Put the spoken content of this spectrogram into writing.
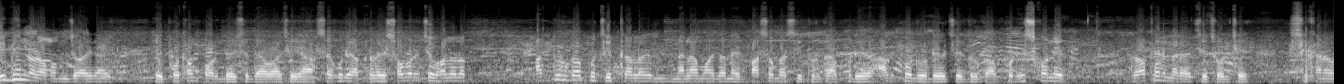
বিভিন্ন রকম জয় রাইড এই প্রথম পর্বে এসে দেওয়া আছে। আশা করি আপনাদের সবার হচ্ছে ভালো লাগবে আর দুর্গাপুর চিত্রালয় মেলা ময়দানের পাশাপাশি দুর্গাপুরের আকবর রোডে হচ্ছে দুর্গাপুর ইস্কনের রথের মেলা হচ্ছে চলছে। সেখানেও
